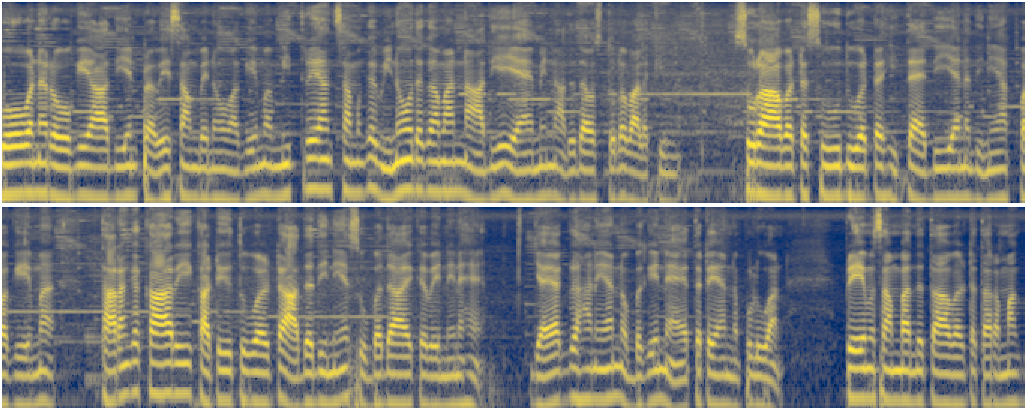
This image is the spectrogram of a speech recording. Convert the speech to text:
බෝවන රෝගය ආදියෙන් ප්‍රවේශම් වෙනවා වගේම මිත්‍රයන් සමග විනෝද ගමන් ආදිය යෑමෙන් අද දවස් තුල වළකින්න. සුරාවට සූදුවට හිත ඇදී යන දිනයක් වගේම තරඟකාරී කටයුතු වලට අද දිනය සුබදායක වෙන්නේ නැහැ. ජයග්‍රහණයන් ඔබගේ ඈතට යන්න පුළුවන්. ප්‍රේම සම්බන්ධතාවලට තරමක්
